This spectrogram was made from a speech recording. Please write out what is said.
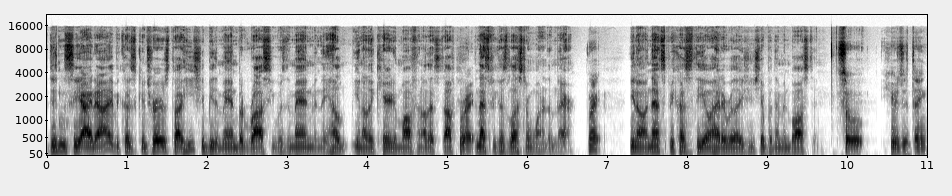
didn't see eye to eye because Contreras thought he should be the man, but Rossi was the man, and they held, you know, they carried him off and all that stuff. Right. And that's because Lester wanted him there. Right. You know, and that's because Theo had a relationship with him in Boston. so here's the thing:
